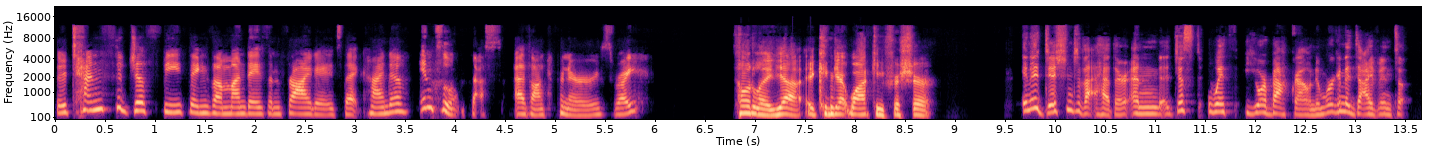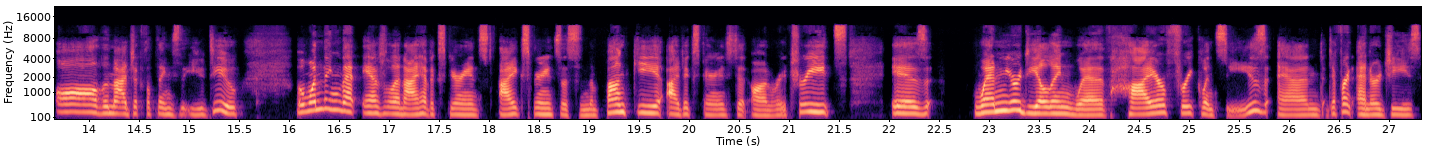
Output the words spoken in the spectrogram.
there tends to just be things on Mondays and Fridays that kind of influence us as entrepreneurs, right? Totally. Yeah. It can get wacky for sure. In addition to that, Heather, and just with your background, and we're going to dive into all the magical things that you do. But one thing that Angela and I have experienced, I experienced this in the bunkie, I've experienced it on retreats, is when you're dealing with higher frequencies and different energies,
